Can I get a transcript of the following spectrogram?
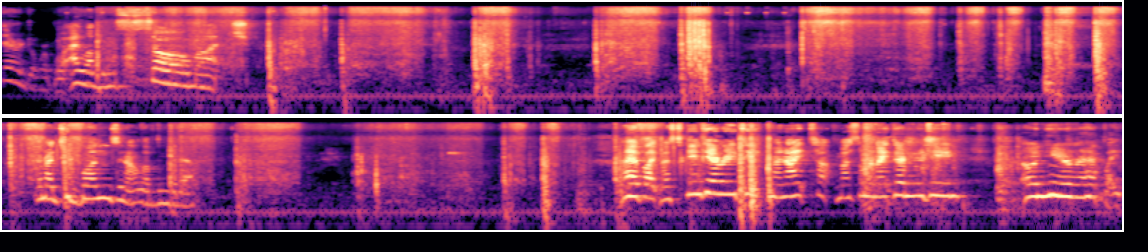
They're adorable. I love them so much. They're my two buns and I love them to death. I have like my skincare routine, my night, my summer nighttime routine on here. I have like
